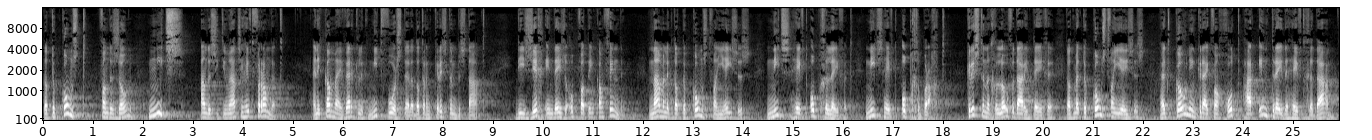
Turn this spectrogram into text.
dat de komst van de zoon niets aan de situatie heeft veranderd. En ik kan mij werkelijk niet voorstellen dat er een christen bestaat die zich in deze opvatting kan vinden. Namelijk dat de komst van Jezus niets heeft opgeleverd, niets heeft opgebracht. Christenen geloven daarentegen dat met de komst van Jezus het koninkrijk van God haar intrede heeft gedaan.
